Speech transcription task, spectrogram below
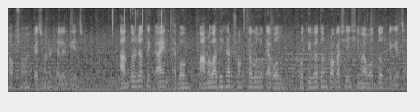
সবসময় পেছনে ঠেলে দিয়েছে। আন্তর্জাতিক আইন এবং মানবাধিকার সংস্থাগুলো কেবল প্রতিবেদন প্রকাশেই সীমাবদ্ধ থেকেছে।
